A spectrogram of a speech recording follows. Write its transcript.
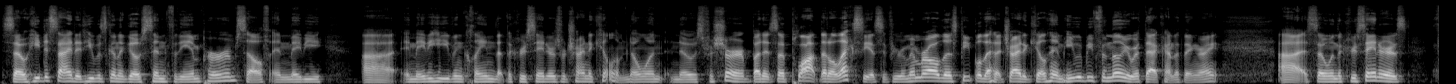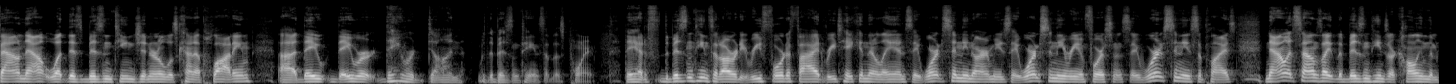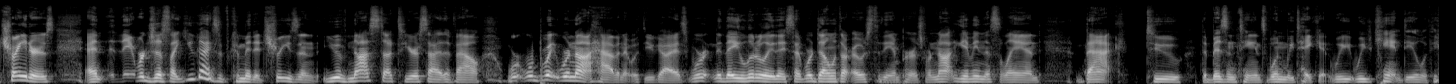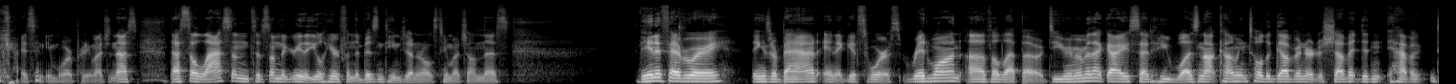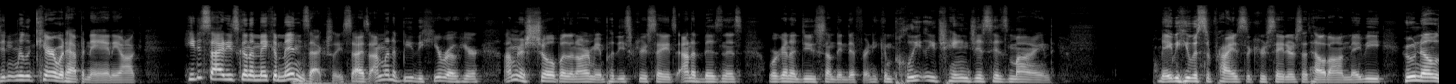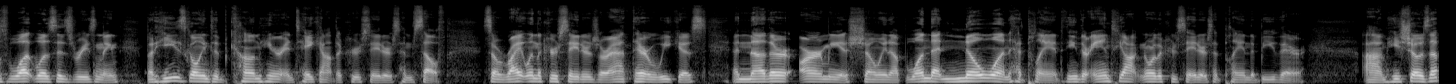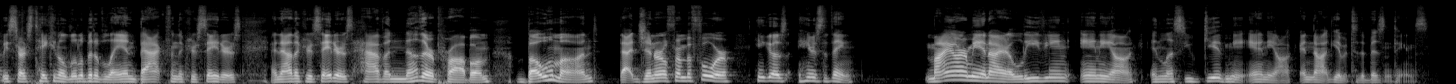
so he decided he was going to go send for the emperor himself, and maybe. Uh, and maybe he even claimed that the Crusaders were trying to kill him. No one knows for sure, but it's a plot that Alexius, if you remember all those people that had tried to kill him, he would be familiar with that kind of thing, right? Uh, so when the Crusaders found out what this Byzantine general was kind of plotting, uh, they they were they were done with the Byzantines at this point. They had the Byzantines had already refortified, retaken their lands. They weren't sending armies, they weren't sending reinforcements, they weren't sending supplies. Now it sounds like the Byzantines are calling them traitors, and they were just like, "You guys have committed treason. You have not stuck to your side of the vow. We're we're, we're not having it with you guys. We're they literally they said we're done with our oaths to the emperors. We're not giving this land back to the Byzantines when we take it. We we can't deal with you guys anymore, pretty much. And that's that's the last one to some degree that you'll hear from the Byzantine generals too much on this. the end of February, things are bad and it gets worse. Ridwan of Aleppo. Do you remember that guy who said he was not coming, told the governor to shove it, didn't have a didn't really care what happened to Antioch. He decided he's going to make amends, actually. He decides, I'm going to be the hero here. I'm going to show up with an army and put these crusades out of business. We're going to do something different. He completely changes his mind Maybe he was surprised the Crusaders had held on. Maybe who knows what was his reasoning, but he's going to come here and take out the Crusaders himself. So, right when the Crusaders are at their weakest, another army is showing up, one that no one had planned. Neither Antioch nor the Crusaders had planned to be there. Um, he shows up, he starts taking a little bit of land back from the Crusaders, and now the Crusaders have another problem. Bohemond, that general from before, he goes, Here's the thing my army and I are leaving Antioch unless you give me Antioch and not give it to the Byzantines.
